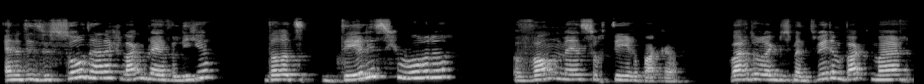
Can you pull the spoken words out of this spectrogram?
En het is dus zodanig lang blijven liggen dat het deel is geworden van mijn sorteerbakken. Waardoor ik dus mijn tweede bak maar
